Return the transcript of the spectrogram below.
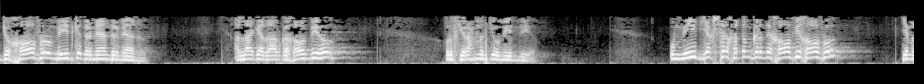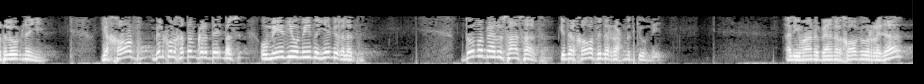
جو خوف اور امید کے درمیان درمیان ہو۔ اللہ کے عذاب کا خوف بھی ہو اور اس کی رحمت کی امید بھی ہو۔ امید یکسر ختم کر دے، خوف ہی خوف ہو۔ یہ مطلوب نہیں یا خوف بالکل ختم کر دے، بس امید ہی امید ہو، یہ بھی غلط ہے۔ دونوں پہلو ساتھ ساتھ، ادھر خوف، ادھر رحمت کی امید۔ المان بین الخوف اور رجا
